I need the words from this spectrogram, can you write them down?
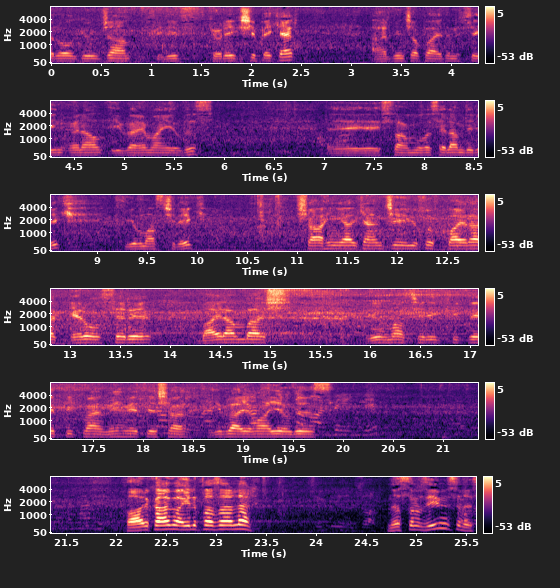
Erol Gülcan, Filiz Körekşi Peker. Erdinç Apaydın, Hüseyin Önal, İbrahim Ay Yıldız. Ee, İstanbul'a selam dedik. Yılmaz Çilek. Şahin Yelkenci, Yusuf Bayrak, Erol Sarı, Bayrambaş, Yılmaz Çelik, Fikret Dikmen, Mehmet Yaşar, İbrahim Ay Yıldız. Faruk abi hayırlı pazarlar. Nasılsınız iyi misiniz?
